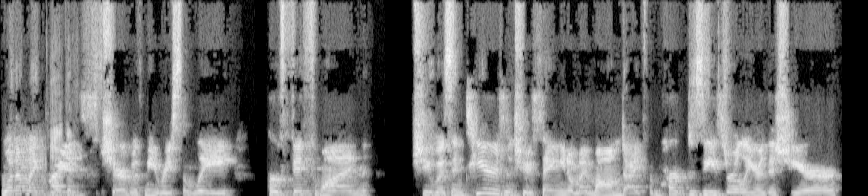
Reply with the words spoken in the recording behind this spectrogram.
one of my clients shared with me recently her fifth one. She was in tears and she was saying, You know, my mom died from heart disease earlier this year.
